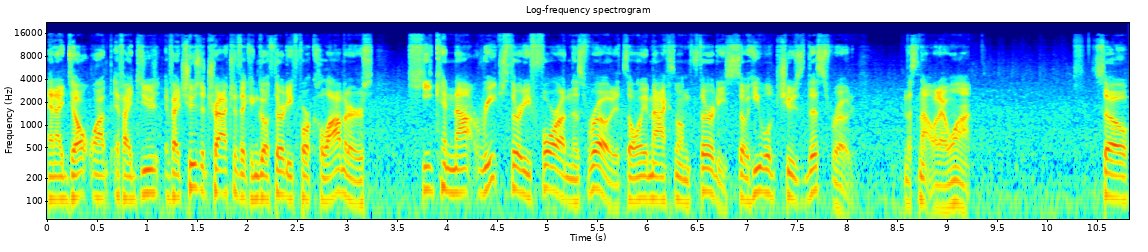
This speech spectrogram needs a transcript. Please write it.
and I don't want if I do if I choose a tractor that can go 34 kilometers, he cannot reach 34 on this road. It's only maximum 30, so he will choose this road. And that's not what I want. So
